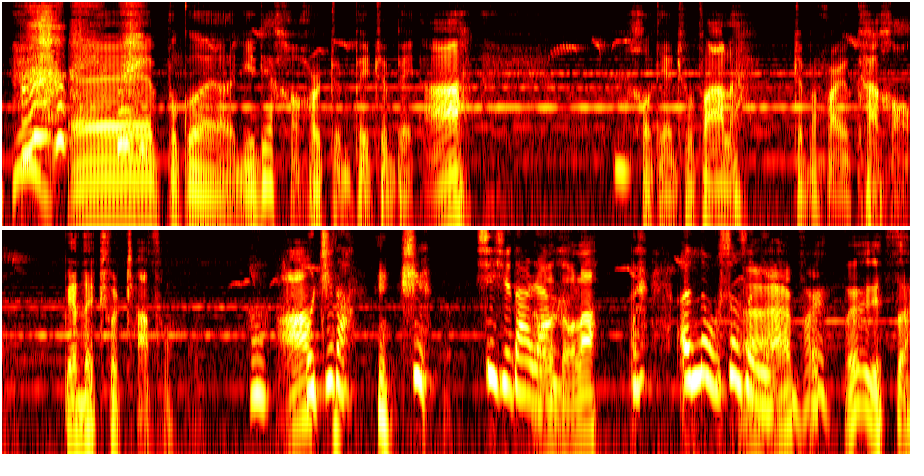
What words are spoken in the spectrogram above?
呃，不过你得好好准备准备啊，后天出发了，这本画要看好，别再出差错。啊，我知道，是，谢谢大人。我走了。哎，那我送送你。哎，不用不用你送，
